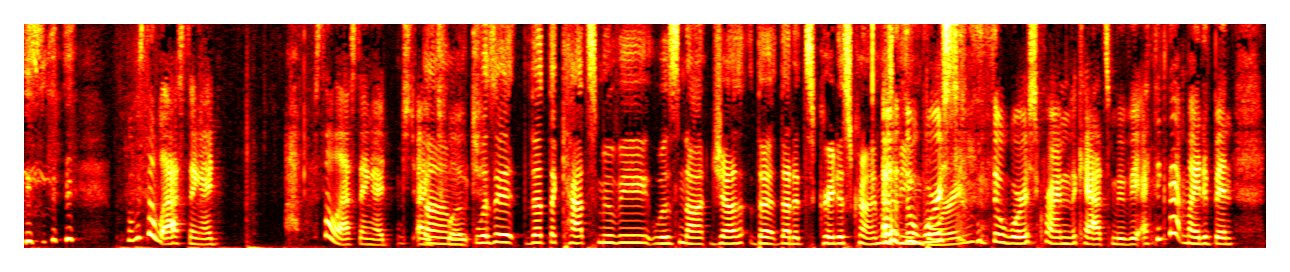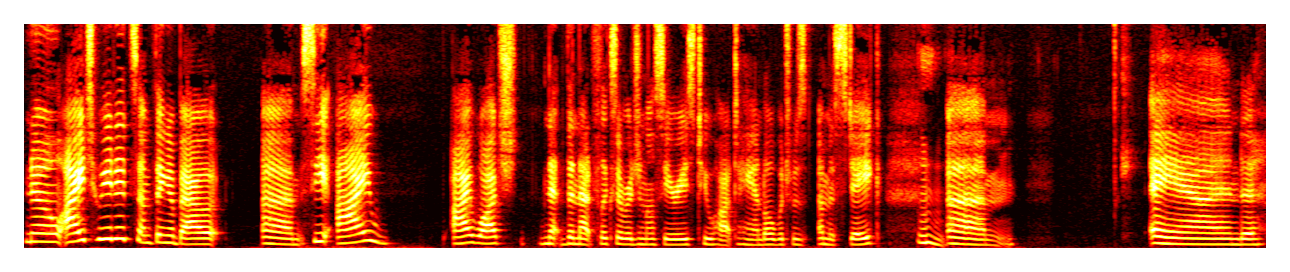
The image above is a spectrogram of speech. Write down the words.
what was the last thing I. The last thing I, I Um, quote? was it that the Cats movie was not just that that its greatest crime was Oh, the being worst, boring? the worst crime, the Cats movie. I think that might have been. No, I tweeted something about. Um, see, I, I watched net, the Netflix original series Too Hot to Handle, which was a mistake. Mm-hmm. Um, and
